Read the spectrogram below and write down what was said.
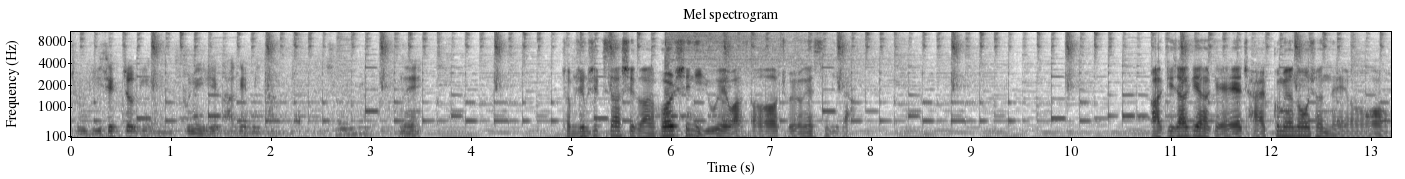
좀 이색적인 분위기의 가게입니다. 네. 점심 식사 시간 훨씬 이후에 와서 조용했습니다. 아기자기하게 잘 꾸며 놓으셨네요.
